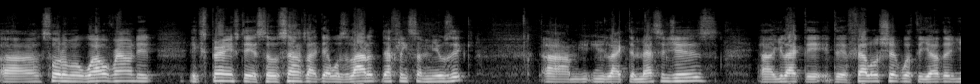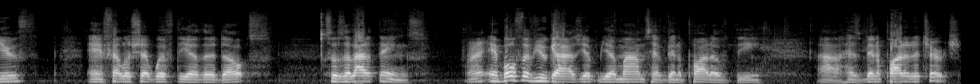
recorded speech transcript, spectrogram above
uh, sort of a well-rounded experience there. So it sounds like there was a lot of definitely some music. Um, you, you like the messages. Uh, you like the the fellowship with the other youth, and fellowship with the other adults. So there's a lot of things, right? And both of you guys, your your moms have been a part of the, uh, has been a part of the church.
